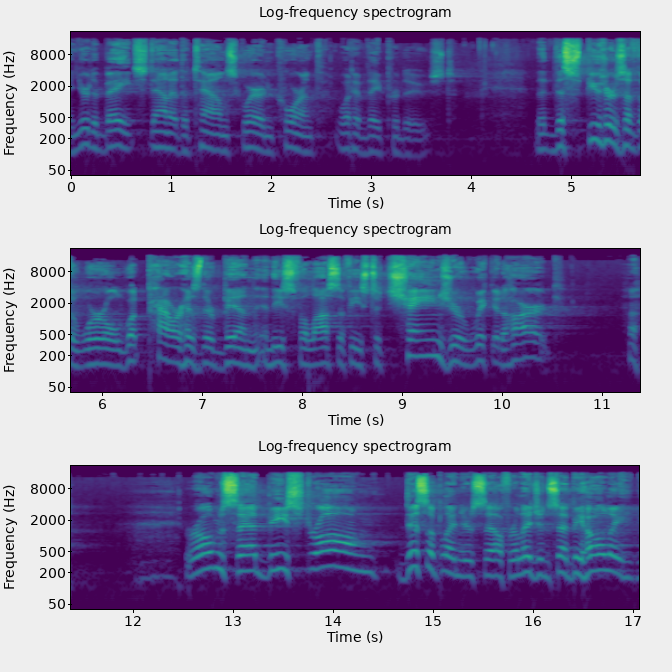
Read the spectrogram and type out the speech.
And your debates down at the town square in Corinth, what have they produced? The disputers of the world, what power has there been in these philosophies to change your wicked heart? Rome said, Be strong, discipline yourself. Religion said, Be holy,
